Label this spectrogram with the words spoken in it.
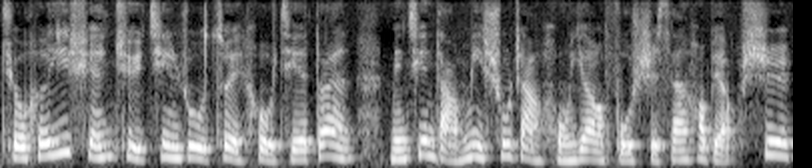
九合一选举进入最后阶段，民进党秘书长洪耀福十三号表示，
